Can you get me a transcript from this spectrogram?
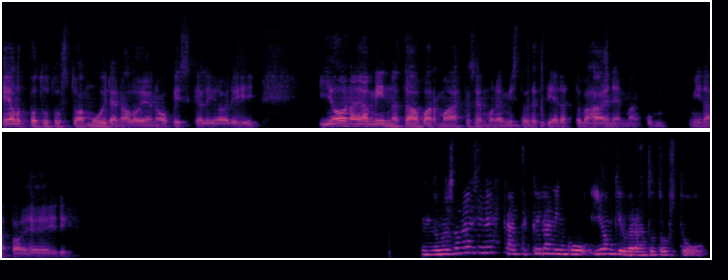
helppo tutustua muiden alojen opiskelijoihin. Joona ja Minna, tämä on varmaan ehkä semmoinen, mistä te tiedätte vähän enemmän kuin minä tai Heidi. No mä sanoisin ehkä, että kyllä niin kuin jonkin verran tutustuu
